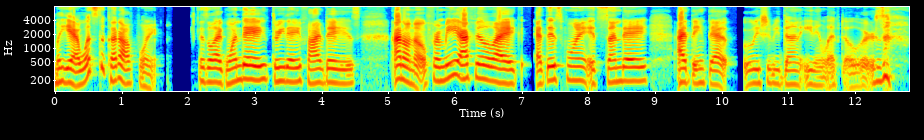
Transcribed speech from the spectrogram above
but yeah, what's the cutoff point? Is it like one day, three day, five days? I don't know. For me, I feel like at this point it's Sunday. I think that we should be done eating leftovers.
